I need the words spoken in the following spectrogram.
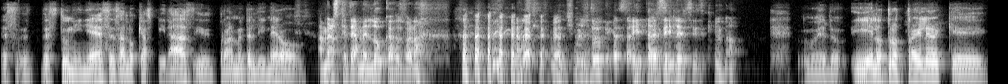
es, tu niñez, es a lo que aspiras y probablemente el dinero. A menos que te ames Lucas, ¿verdad? a menos que Lucas, ahí te decís que no. Bueno, y el otro tráiler que,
